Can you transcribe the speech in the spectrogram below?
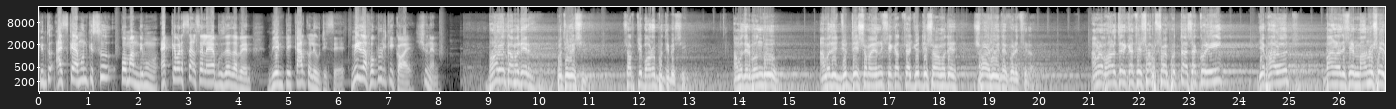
কিন্তু আজকে এমন কিছু প্রমাণ দিব একেবারে সেলসেলাইয়া বুঝে যাবেন বিএনপি কার কোলে উঠিছে। মির্জা ফখরুল কি কয়? শুনেন। ভারত আমাদের প্রতিবেশী, সবচেয়ে বড় প্রতিবেশী। আমাদের বন্ধু আমাদের যুদ্ধের সময় উনিশশো একাত্তর যুদ্ধের সময় আমাদের সহযোগিতা করেছিল। আমরা ভারতের কাছে সবসময় প্রত্যাশা করি যে ভারত বাংলাদেশের মানুষের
